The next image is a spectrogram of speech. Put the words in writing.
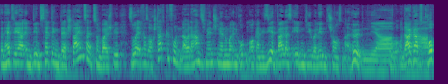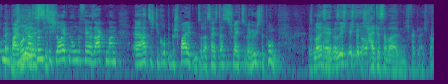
dann hätte ja in dem Setting der Steinzeit zum Beispiel so etwas auch stattgefunden. Aber da haben sich Menschen ja nur mal in Gruppen organisiert, weil das eben die Überlebenschancen erhöht. Ja. So, und da gab es ja, Gruppen, bei hier lässt 150 sich- Leuten ungefähr, sagt man, äh, hat sich die Gruppe gespalten. So, das heißt, das ist vielleicht so der höchste Punkt. Das meine ich nicht. Ähm, Also ich, ich bin auch. halte es aber nicht vergleichbar.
